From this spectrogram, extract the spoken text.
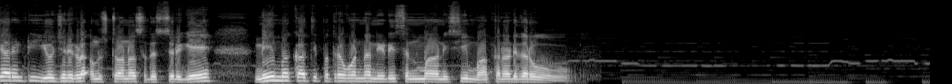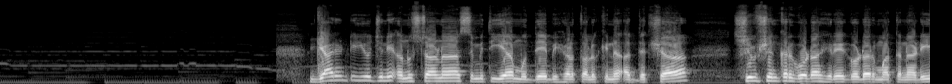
ಗ್ಯಾರಂಟಿ ಯೋಜನೆಗಳ ಅನುಷ್ಠಾನ ಸದಸ್ಯರಿಗೆ ನೇಮಕಾತಿ ಪತ್ರವನ್ನು ನೀಡಿ ಸನ್ಮಾನಿಸಿ ಮಾತನಾಡಿದರು. ಗ್ಯಾರಂಟಿ ಯೋಜನೆ ಅನುಷ್ಠಾನ ಸಮಿತಿಯ ಮುದ್ದೇಬಿಹಾಳ್ ತಾಲೂಕಿನ ಅಧ್ಯಕ್ಷ ಶಿವಶಂಕರ್ ಗೌಡ, ಹಿರೇಗೌಡರ್ ಮಾತನಾಡಿ,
